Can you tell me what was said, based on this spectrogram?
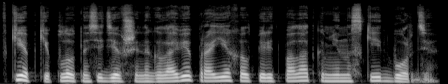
в кепке, плотно сидевший на голове, проехал перед палатками на скейтборде.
